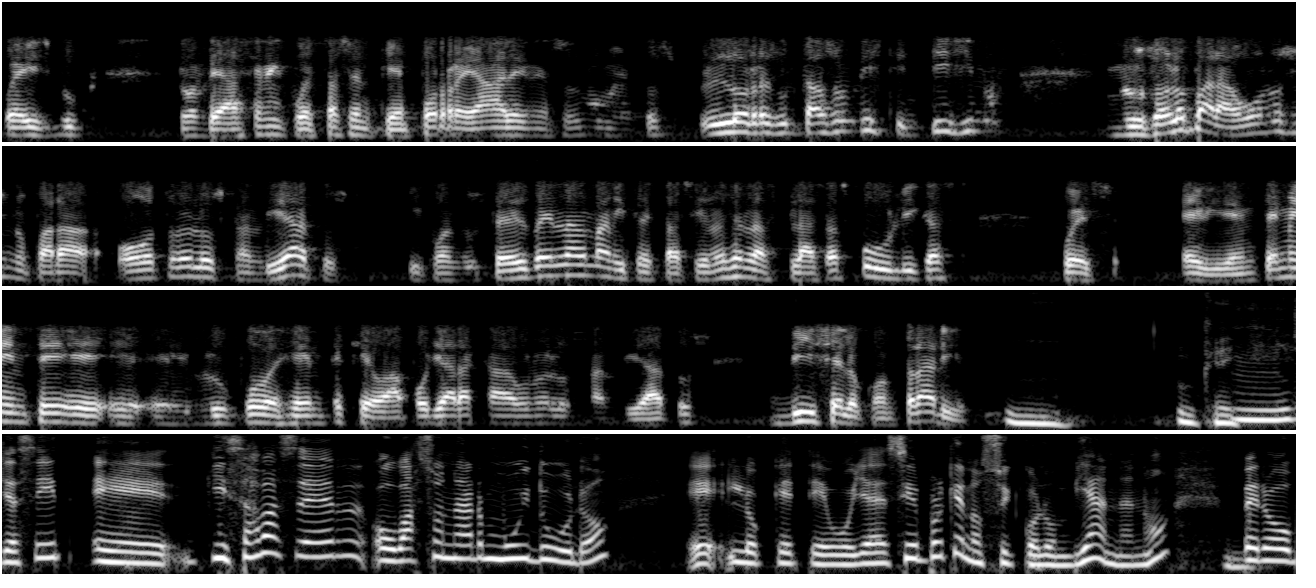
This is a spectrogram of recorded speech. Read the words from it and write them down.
Facebook, donde hacen encuestas en tiempo real en esos momentos, los resultados son distintísimos, no solo para uno, sino para otro de los candidatos. Y cuando ustedes ven las manifestaciones en las plazas públicas, pues evidentemente eh, eh, el grupo de gente que va a apoyar a cada uno de los candidatos dice lo contrario. Mm, Yacid, eh, quizás va a ser o va a sonar muy duro eh, lo que te voy a decir porque no soy colombiana, ¿no? Pero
